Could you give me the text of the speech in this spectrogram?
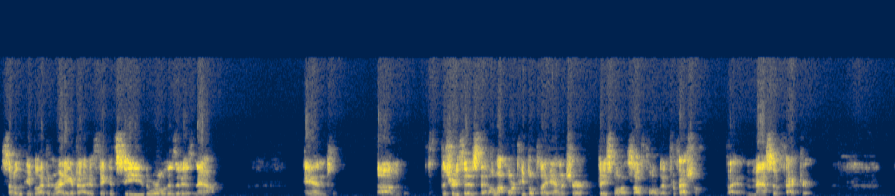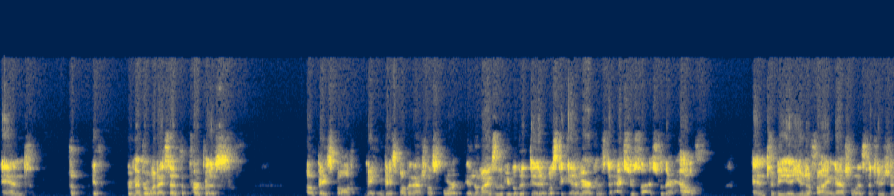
some of the people I've been writing about if they could see the world as it is now, and um, the truth is that a lot more people play amateur baseball and softball than professional by a massive factor. And the, if remember what I said, the purpose of baseball, making baseball the national sport, in the minds of the people that did it, was to get Americans to exercise for their health and to be a unifying national institution,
